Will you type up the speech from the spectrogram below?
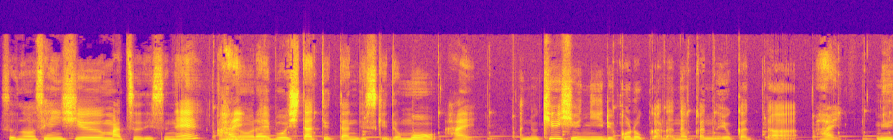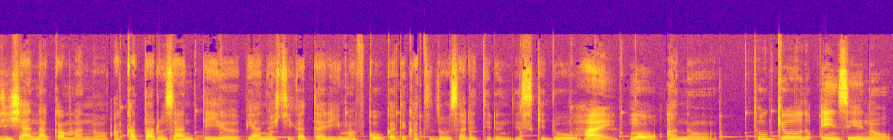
その先週末ですね、はい、あのライブをしたって言ったんですけども、はい、あの九州にいる頃から仲の良かったミュージシャン仲間の赤太郎さんっていうピアノ弾き語り今福岡で活動されてるんですけど、はい、もうあの東京遠征の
